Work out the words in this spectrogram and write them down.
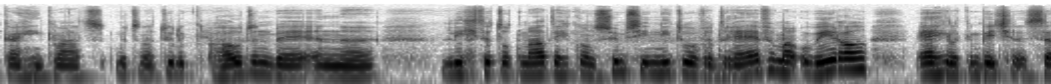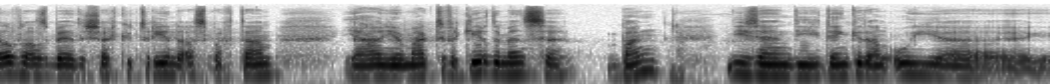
kan geen kwaad. We moeten natuurlijk houden bij een lichte tot matige consumptie, niet overdrijven, maar weer al eigenlijk een beetje hetzelfde als bij de charcuterie en de aspartaam. Ja, je maakt de verkeerde mensen bang. Die, zijn, die denken dan, oei, eh,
